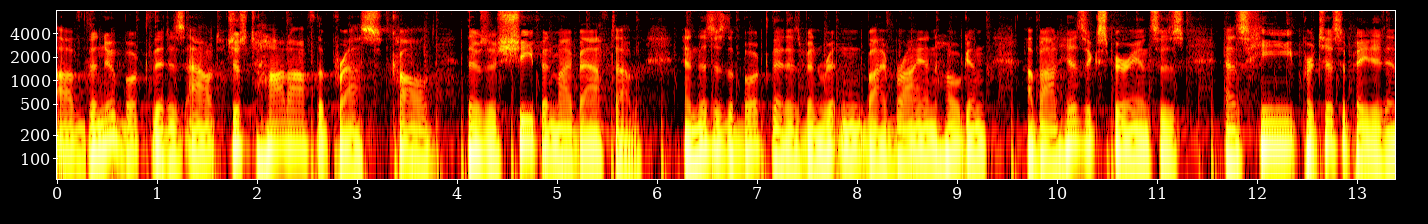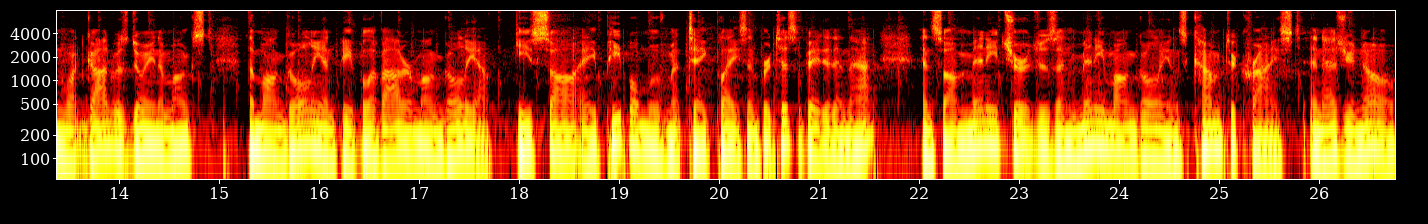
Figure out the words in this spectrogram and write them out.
of the new book that is out just hot off the press called There's a Sheep in My Bathtub. And this is the book that has been written by Brian Hogan about his experiences as he participated in what God was doing amongst the Mongolian people of Outer Mongolia. He saw a people movement take place and participated in that and saw many churches and many Mongolians come to Christ. And as you know,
